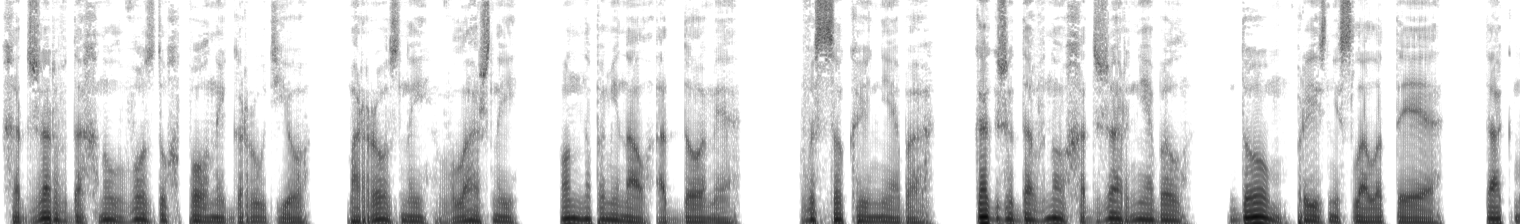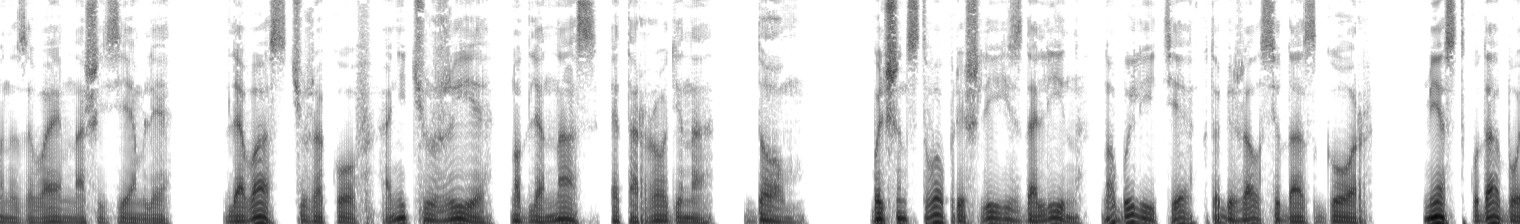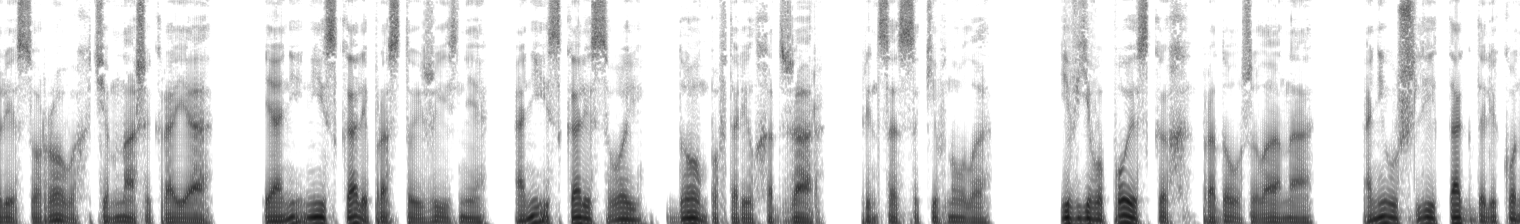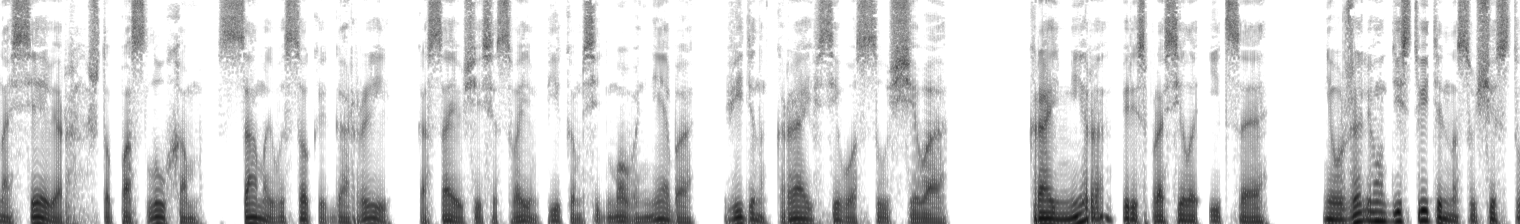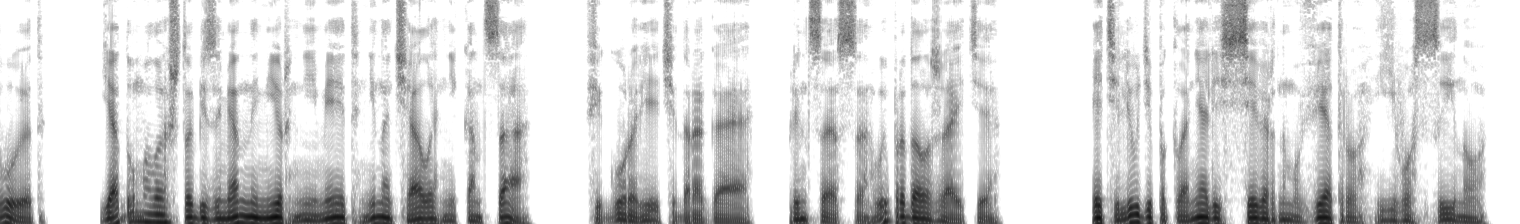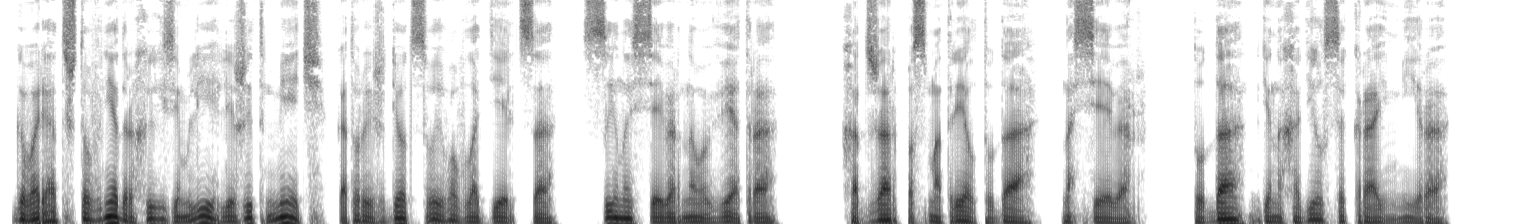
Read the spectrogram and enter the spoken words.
Хаджар вдохнул воздух полной грудью. Морозный, влажный. Он напоминал о доме. Высокое небо. Как же давно Хаджар не был. «Дом», — произнесла Латея. «Так мы называем наши земли. Для вас, чужаков, они чужие, но для нас это родина, дом. Большинство пришли из долин, но были и те, кто бежал сюда с гор. Мест куда более суровых, чем наши края. И они не искали простой жизни. Они искали свой дом, повторил Хаджар. Принцесса кивнула. И в его поисках, продолжила она, они ушли так далеко на север, что, по слухам, с самой высокой горы, касающейся своим пиком седьмого неба, виден край всего сущего. «Край мира?» — переспросила Иция. «Неужели он действительно существует? Я думала, что безымянный мир не имеет ни начала, ни конца. Фигура речи, дорогая. Принцесса, вы продолжайте. Эти люди поклонялись северному ветру и его сыну. Говорят, что в недрах их земли лежит меч, который ждет своего владельца, сына северного ветра. Хаджар посмотрел туда, на север, туда, где находился край мира.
